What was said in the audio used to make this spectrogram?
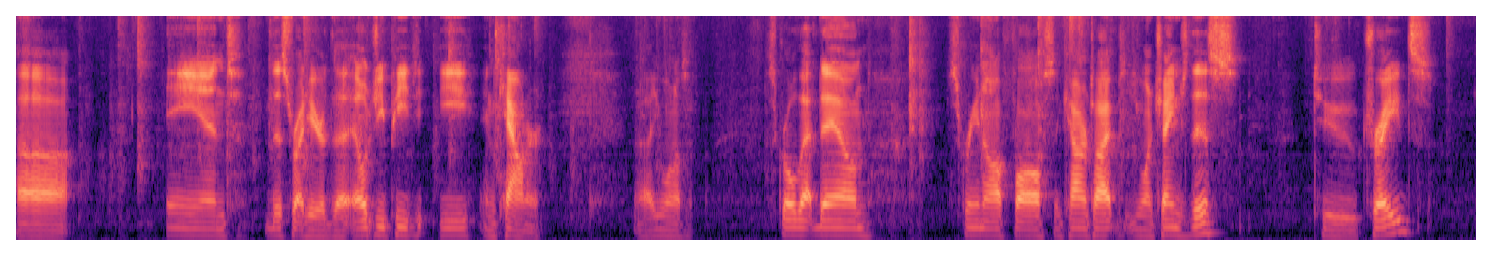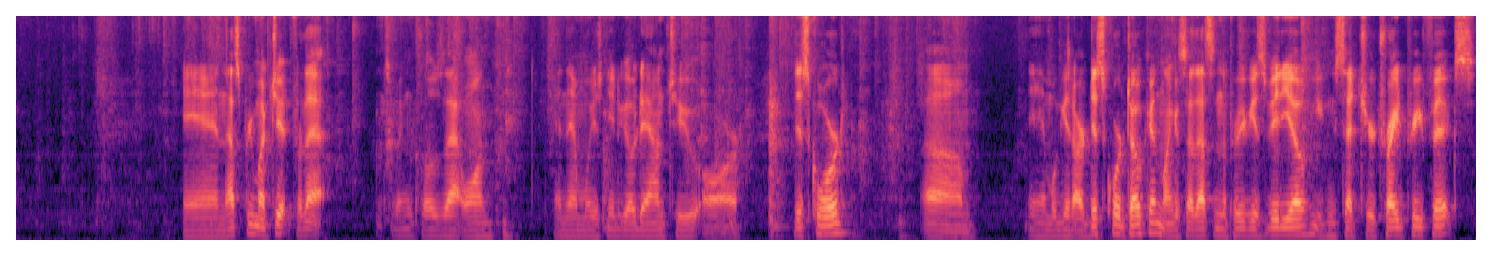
Uh, and this right here, the LGPE encounter. Uh, you want to Scroll that down. Screen off false encounter type. You want to change this to trades. And that's pretty much it for that. So we can close that one. And then we just need to go down to our Discord. Um, and we'll get our Discord token. Like I said, that's in the previous video. You can set your trade prefix.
